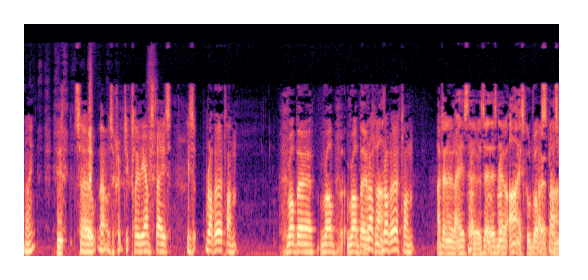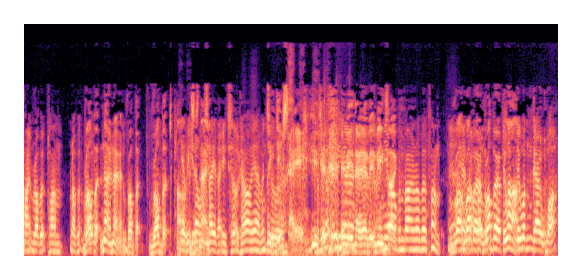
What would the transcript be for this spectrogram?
Right. So that was a cryptic clue. The answer is, is Rob Erplant. Robber, Rob, Robber Rob, Plant. Rob Erplant. I don't know who that is though. Is there, there's no Rob- artist called Robert That's, Plant. that's like Robert Plant. Robert. Robert, no, no, no, Robert, Robert Plant Yeah, but is you his don't name. say that. You sort of go, "Oh yeah, I'm into No, you uh, do say it. Have you got the, uh, I mean, no, it the means new like album by Robert Plant? Yeah, Ro- yeah, Robert- no problem. Robert they Wouldn't, Plant. they wouldn't go what?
